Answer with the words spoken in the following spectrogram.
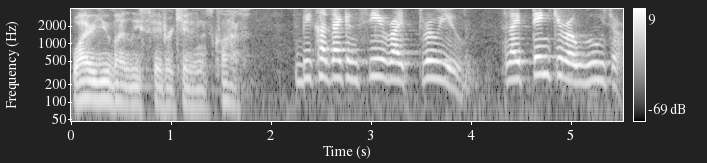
Why are you my least favorite kid in this class? Because I can see right through you, and I think you're a loser.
